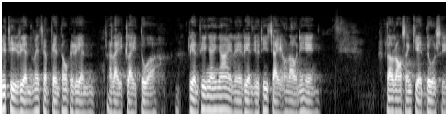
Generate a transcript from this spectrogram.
วิธีเรียนไม่จำเป็นต้องไปเรียนอะไรไกลตัว เรียนที่ง่าย ๆ เลยเรียนอยู่ที่ใจของเรานี่เอง เราลองสังเกตดูสิ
